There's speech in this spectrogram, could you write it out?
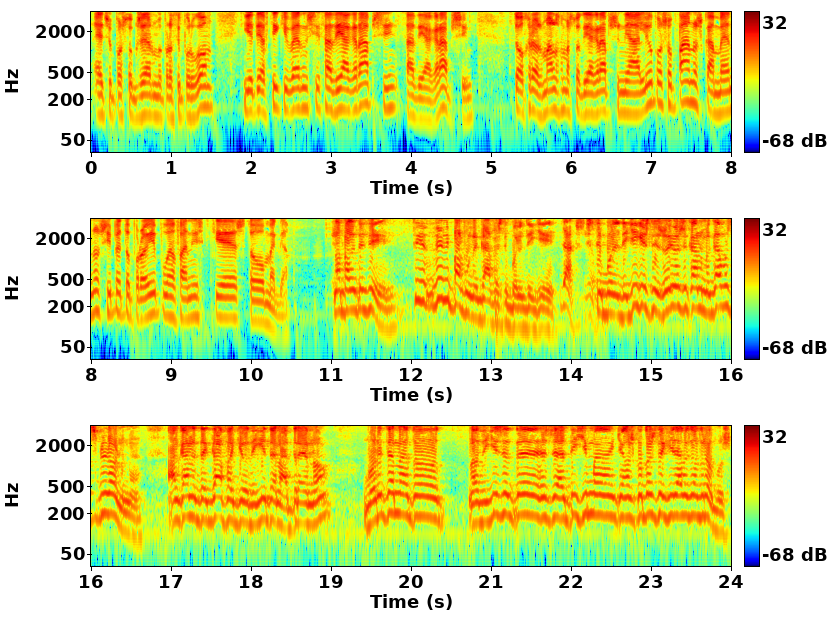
έτσι όπως τον ξέρουμε πρωθυπουργό, γιατί αυτή η κυβέρνηση θα διαγράψει, θα διαγράψει το χρέος. Μάλλον θα μας το διαγράψουν οι άλλοι, όπως ο Πάνος Καμένος είπε το πρωί που εμφανίστηκε στο Μέγκα. Να παραιτηθεί. Τι, δεν υπάρχουν γκάφες στην πολιτική. στην πολιτική και στη ζωή, όσοι κάνουμε γκάφες, τις πληρώνουμε. Αν κάνετε γκάφα και οδηγείτε ένα τρένο, μπορείτε να το να οδηγήσετε σε ατύχημα και να σκοτώσετε χιλιάδες ανθρώπους.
